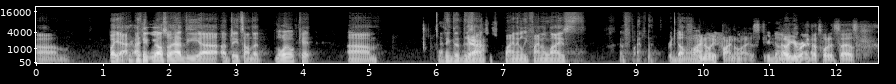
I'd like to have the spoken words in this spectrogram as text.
Um, but yeah, I think we also had the uh, updates on the loyal kit. Um, I think the Yeah. designs was finally finalized. Finally, redundant. finally finalized. You're no, you're right. That's what it says.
